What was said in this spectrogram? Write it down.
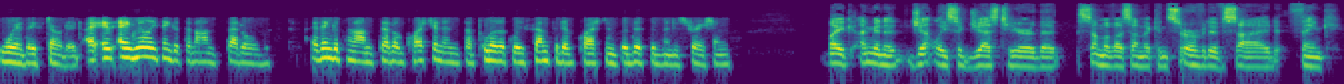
where they started. I, I really think it's an unsettled. I think it's an unsettled question and it's a politically sensitive question for this administration. Mike, I'm going to gently suggest here that some of us on the conservative side think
